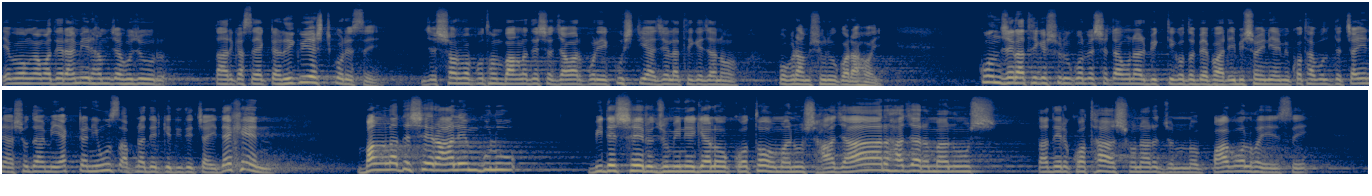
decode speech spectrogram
এবং আমাদের আমির হামজা হুজুর তার কাছে একটা রিকোয়েস্ট করেছে যে সর্বপ্রথম বাংলাদেশে যাওয়ার পরে কুষ্টিয়া জেলা থেকে যেন প্রোগ্রাম শুরু করা হয়। কোন জেলা থেকে শুরু করবে সেটা ওনার ব্যক্তিগত ব্যাপার, এ বিষয় নিয়ে আমি কথা বলতে চাই না। শুধু আমি একটা নিউজ আপনাদেরকে দিতে চাই। দেখেন, বাংলাদেশের আলেমগুলো বিদেশের জমিনে গেল, কত মানুষ, হাজার হাজার মানুষ তাদের কথা শোনার জন্য পাগল হয়েছে।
